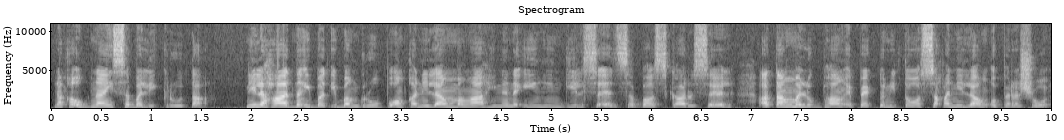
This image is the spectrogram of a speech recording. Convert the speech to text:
na kaugnay sa balik ruta. Nilahad ng iba't ibang grupo ang kanilang mga hinanaing hinggil sa EDSA bus carousel at ang malubhang epekto nito sa kanilang operasyon.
